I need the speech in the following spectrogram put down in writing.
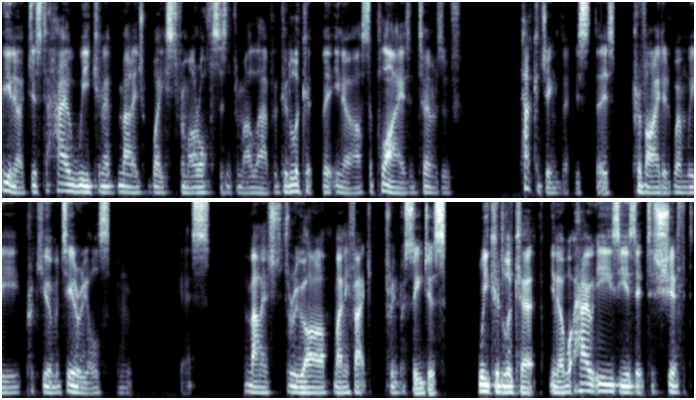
you know, just how we can manage waste from our offices and from our lab. We could look at the, you know, our suppliers in terms of packaging that is that is provided when we procure materials and gets managed through our manufacturing procedures. We could look at, you know, what, how easy is it to shift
